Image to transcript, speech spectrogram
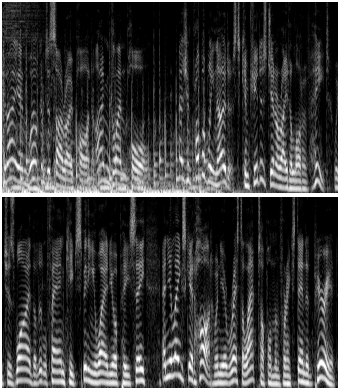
G'day and welcome to CSIROpod. I'm Glenn Paul. As you've probably noticed, computers generate a lot of heat, which is why the little fan keeps spinning away in your PC and your legs get hot when you rest a laptop on them for an extended period.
